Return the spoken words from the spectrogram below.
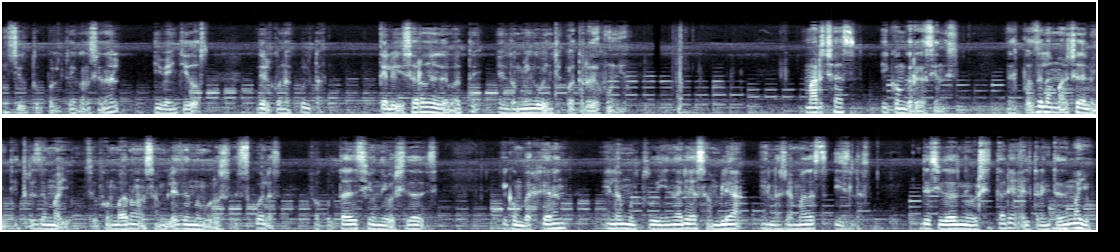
Instituto Politécnico Nacional y 22 del Conaculta televisaron el debate el domingo 24 de junio. Marchas y congregaciones. Después de la marcha del 23 de mayo, se formaron asambleas de numerosas escuelas, facultades y universidades que convergeran en la multitudinaria asamblea en las llamadas islas de Ciudad Universitaria el 30 de mayo.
